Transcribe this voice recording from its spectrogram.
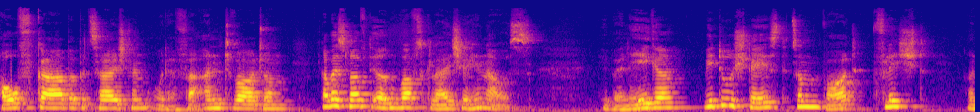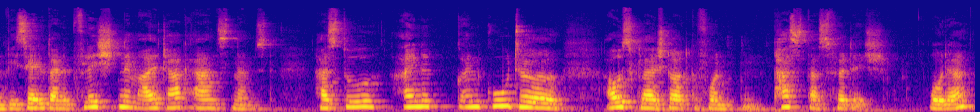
Aufgabe bezeichnen oder Verantwortung. Aber es läuft irgendwo aufs Gleiche hinaus. Überlege, wie du stehst zum Wort Pflicht und wie sehr du deine Pflichten im Alltag ernst nimmst. Hast du eine, einen guten Ausgleich dort gefunden? Passt das für dich? Oder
